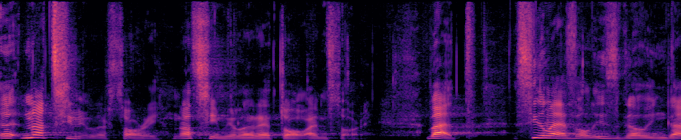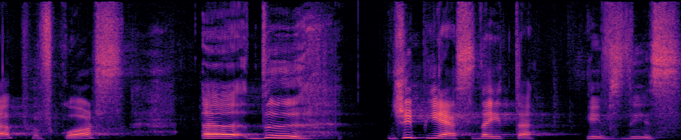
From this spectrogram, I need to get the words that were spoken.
uh, not similar, sorry, not similar at all, I'm sorry. But sea level is going up, of course. Uh, the GPS data gives this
